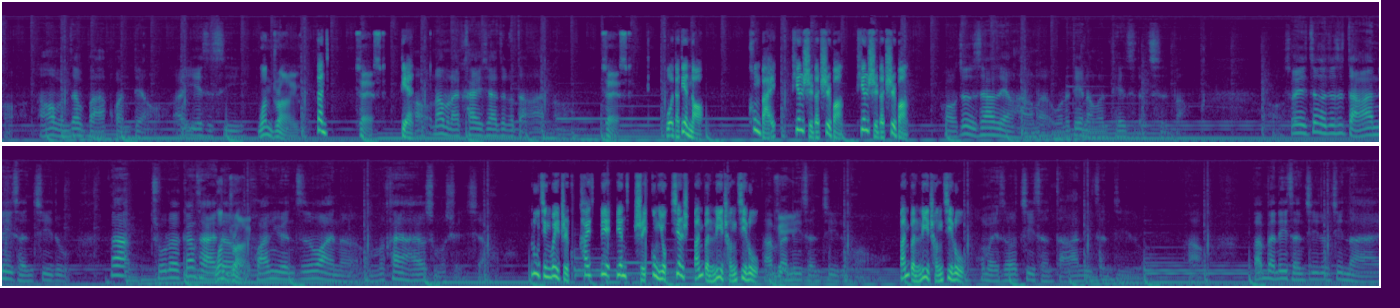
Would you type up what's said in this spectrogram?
好，然后我们再把它关掉。啊，ESC，OneDrive. 但- Test. 点。好，那我们来看一下这个档案哦，Test. 我的电脑空白天使的翅膀天使的翅膀。哦，这只剩下两行了，我的电脑跟天使的翅膀，好，所以这个就是档案历程记录。那除了刚才的还原之外呢，我们看还有什么选项？路径位置开列编使共用现版本历程记录？版本历程记录哦，版本历程记录。我每次都记成档案历程记录。好，版本历程记录进来，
